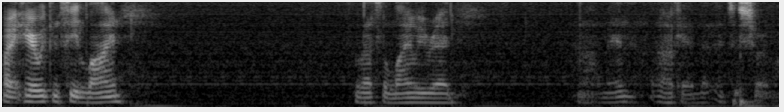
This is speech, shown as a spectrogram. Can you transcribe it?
All right, here we can see line. So that's the line we read. Oh man, Okay, but it's a short line.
